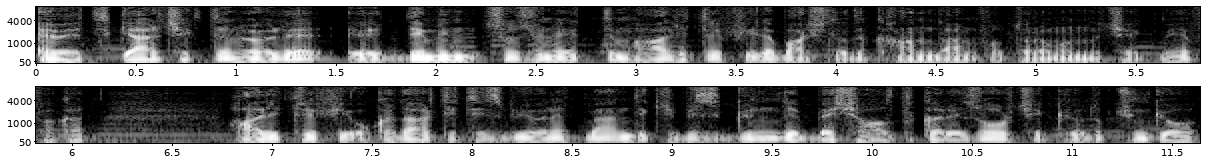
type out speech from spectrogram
Evet gerçekten öyle. E, demin sözünü ettim Halit Refi ile başladık Handan fotoğrafını çekmeye fakat Halit Refi o kadar titiz bir yönetmendi ki biz günde 5-6 kare zor çekiyorduk. Çünkü o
